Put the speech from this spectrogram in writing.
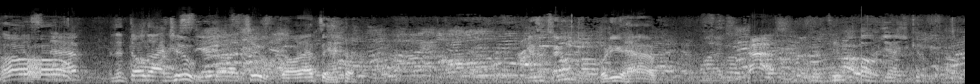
oh. Snap. And then throw that too. Throw that too. Oh, that's it. Is it two? What do you have? Pass. Oh, yeah, you could have.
